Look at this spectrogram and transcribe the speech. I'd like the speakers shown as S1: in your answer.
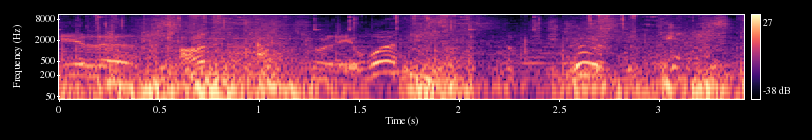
S1: Healers aren't actually working.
